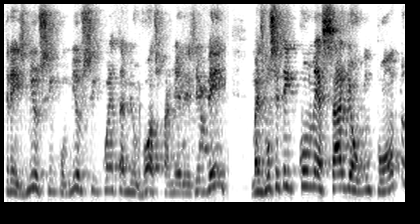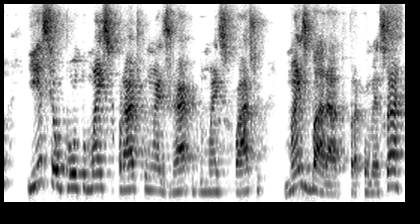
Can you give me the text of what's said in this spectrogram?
3 mil, 5 mil, 50 mil votos para me eleger bem, mas você tem que começar de algum ponto, e esse é o ponto mais prático, mais rápido, mais fácil, mais barato para começar,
